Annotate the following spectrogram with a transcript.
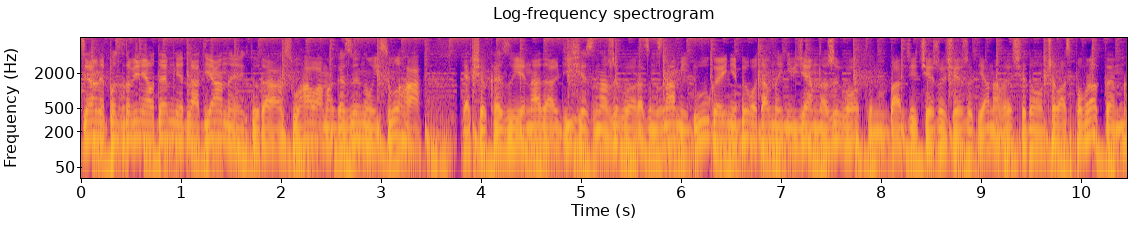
Specjalne pozdrowienia ode mnie dla Diany, która słuchała magazynu i słucha, jak się okazuje, nadal dziś jest na żywo razem z nami. Długo jej nie było, dawno jej nie widziałem na żywo, tym bardziej cieszę się, że Diana wreszcie dołączyła z powrotem.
